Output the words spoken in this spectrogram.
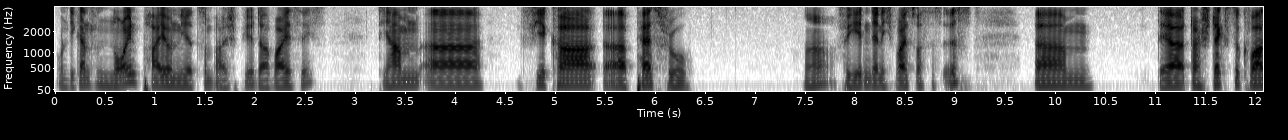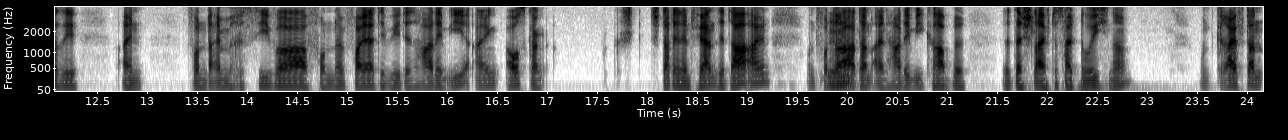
Und die ganzen neuen Pioneer zum Beispiel, da weiß ich's, die haben äh, 4K äh, Pass-Through. Ne? Für jeden, der nicht weiß, was das ist. Ähm, der, da steckst du quasi ein von deinem Receiver, von deinem Fire TV, das HDMI-Ausgang statt in den Fernseher da ein und von Mhm. da dann ein HDMI-Kabel, äh, der schleift das halt durch, ne? Und greift dann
